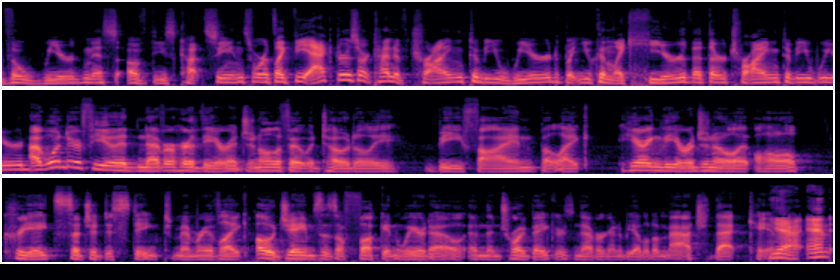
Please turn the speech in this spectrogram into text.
the weirdness of these cutscenes where it's like the actors are kind of trying to be weird, but you can like hear that they're trying to be weird. I wonder if you had never heard the original, if it would totally be fine. But like hearing the original at all creates such a distinct memory of like, oh, James is a fucking weirdo, and then Troy Baker's never going to be able to match that canon. Yeah, and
